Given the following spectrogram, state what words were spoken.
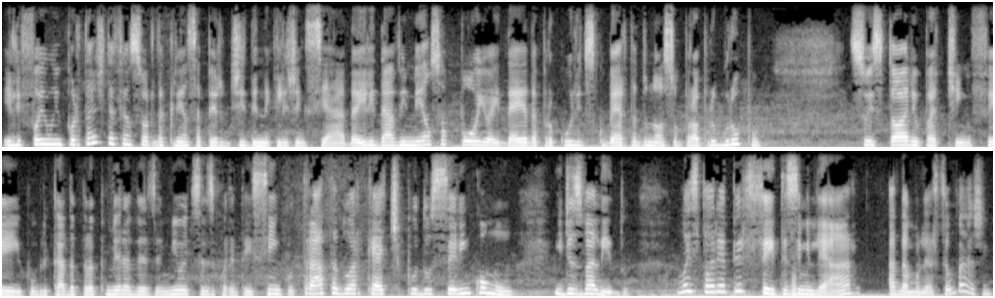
Ele foi um importante defensor da criança perdida e negligenciada. Ele dava imenso apoio à ideia da procura e descoberta do nosso próprio grupo. Sua história, O Patinho Feio, publicada pela primeira vez em 1845, trata do arquétipo do ser incomum e desvalido. Uma história perfeita e similar à da mulher selvagem.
